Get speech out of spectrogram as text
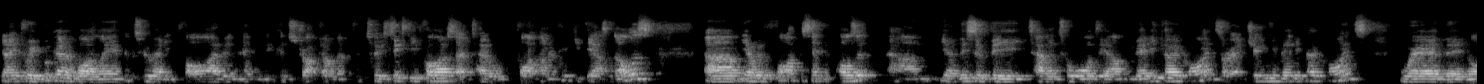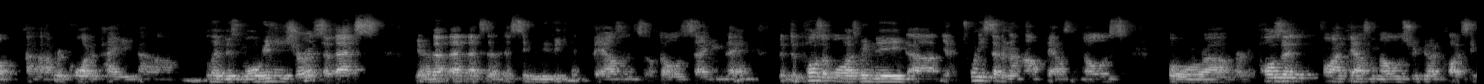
you know, if we're going to buy land for 285 and, and construct on it for 265, so total $550,000, um, you know, with a 5% deposit, um, you know, this would be tailored towards our Medico clients or our junior Medico clients where they're not uh, required to pay um, lender's mortgage insurance. So that's you know, that, that that's a, a, significant thousands of dollars saving there. But deposit wise, we need uh, you know, $27,500 for, uh, for a deposit. $5,000 should go close to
